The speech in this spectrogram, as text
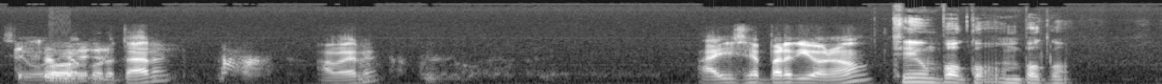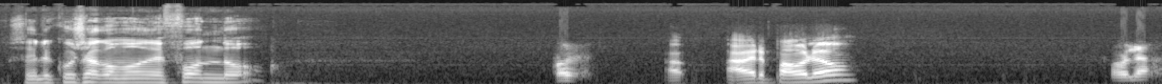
¿Se volvió a cortar? A ver. Ahí se perdió, ¿no? Sí, un poco, un poco. Se le escucha como de fondo. A, ver, Pablo. Hola.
